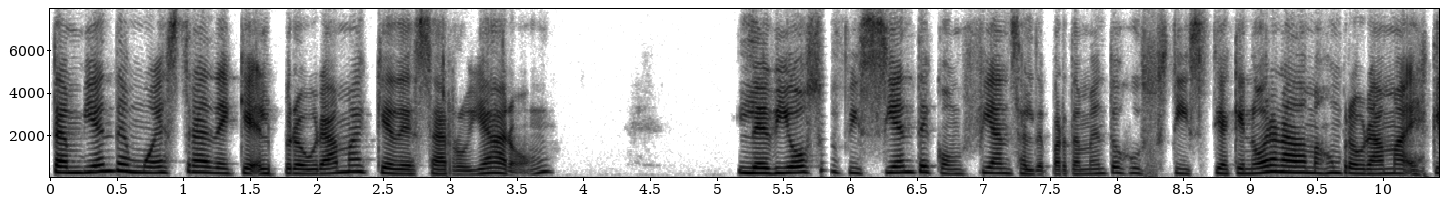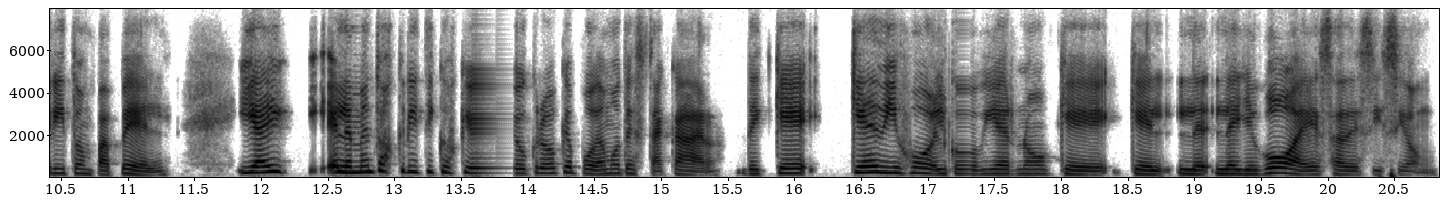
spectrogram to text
también demuestra de que el programa que desarrollaron le dio suficiente confianza al Departamento de Justicia que no era nada más un programa escrito en papel. Y hay elementos críticos que yo creo que podemos destacar de que qué dijo el gobierno que, le, le, llegó a esa decisión.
